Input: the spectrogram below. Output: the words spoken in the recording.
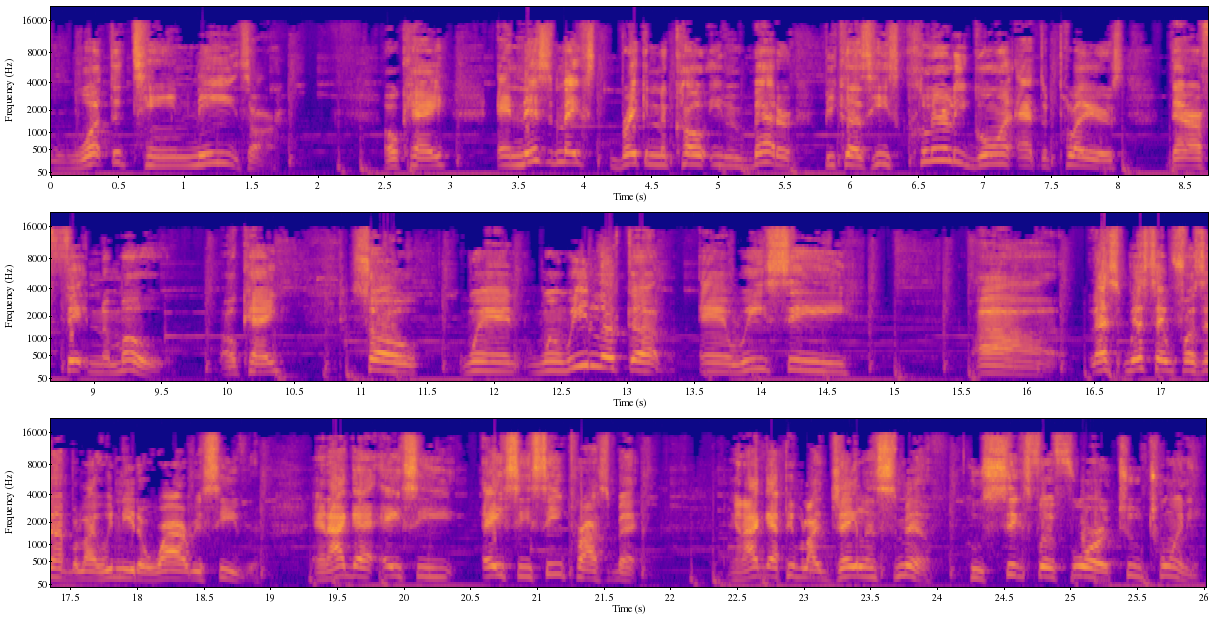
what the team needs are. Okay? And this makes breaking the code even better because he's clearly going at the players that are fitting the mold. Okay? So when when we look up and we see uh let's let's say for example like we need a wide receiver and I got AC ACC prospect and I got people like Jaylen Smith who's six foot four, 220.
